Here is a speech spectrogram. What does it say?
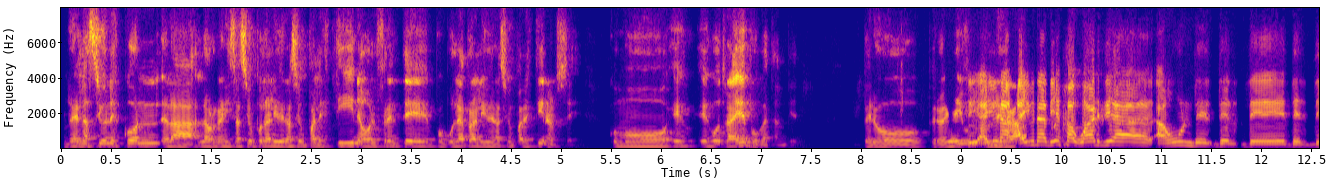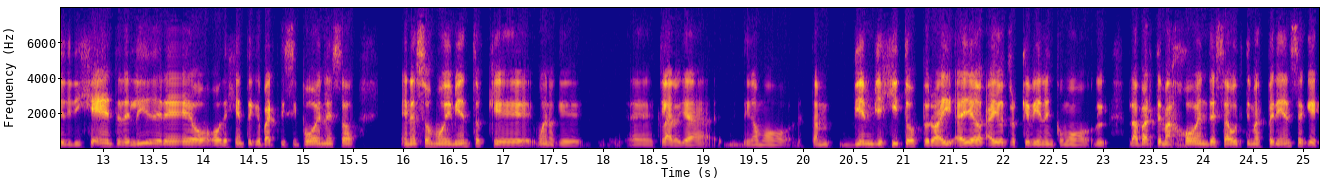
relaciones con la, Organización por la Liberación Palestina o el Frente Popular para la Liberación Palestina, no sé, como es, otra época también. Pero, pero hay, sí, hay, una, hay, una, vieja guardia aún de, dirigentes, de líderes o, de gente que participó en esos, en esos movimientos que, bueno, que eh, claro, ya digamos, están bien viejitos, pero hay, hay, otros que vienen como la parte más joven de esa última experiencia que,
